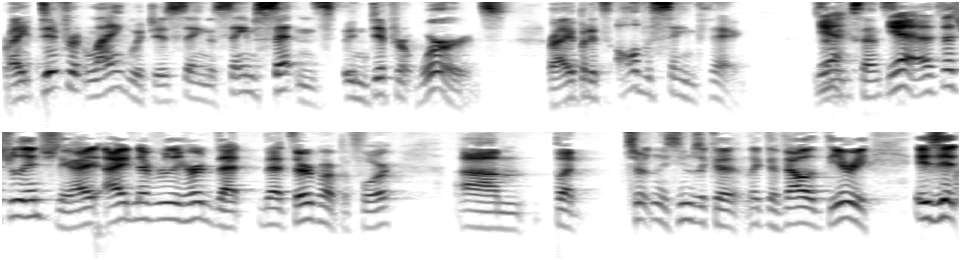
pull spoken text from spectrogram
right? Different languages saying the same sentence in different words, right? But it's all the same thing. Does yeah, that make sense? yeah, that's really interesting. I I'd never really heard that that third part before, um, but certainly seems like a like a valid theory. Is it?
